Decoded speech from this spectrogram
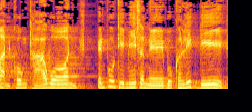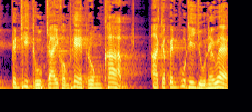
มั่นคงถาวร เป็นผู้ที่มีเสน่ห์บุคลิกดี เป็นที่ถูกใจของเพศตรงข้าม อาจจะเป็นผู้ที่อยู่ในแวด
